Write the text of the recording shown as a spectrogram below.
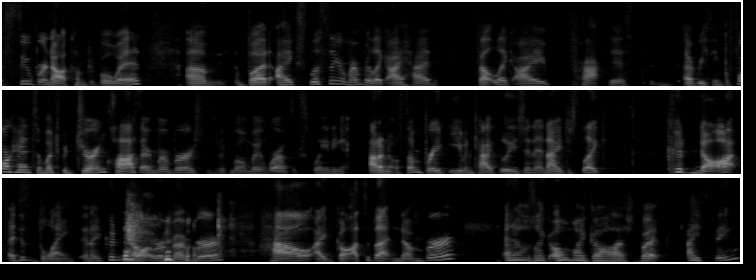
super not comfortable with. Um, but I explicitly remember like I had felt like I practiced everything beforehand so much. But during class, I remember a specific moment where I was explaining, I don't know, some break even calculation. And I just like, could not i just blanked and i could not remember how i got to that number and i was like oh my gosh but i think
